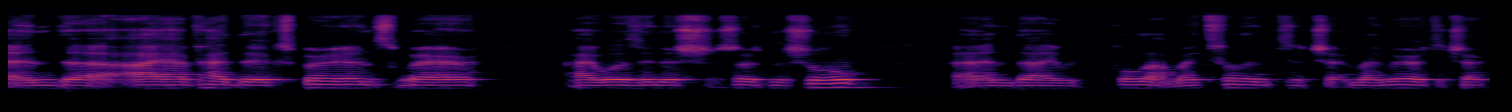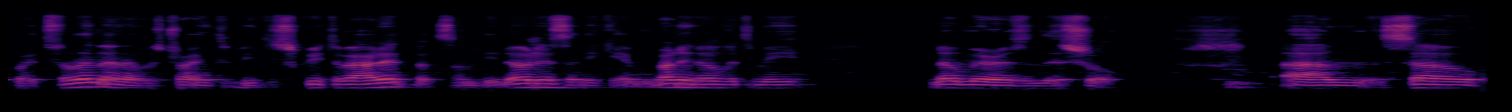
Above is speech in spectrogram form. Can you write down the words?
And uh, I have had the experience where I was in a sh- certain shul and I would pull out my tefillin to check my mirror to check my tefillin, and I was trying to be discreet about it, but somebody noticed and he came running over to me. No mirrors in this shul. Um, so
